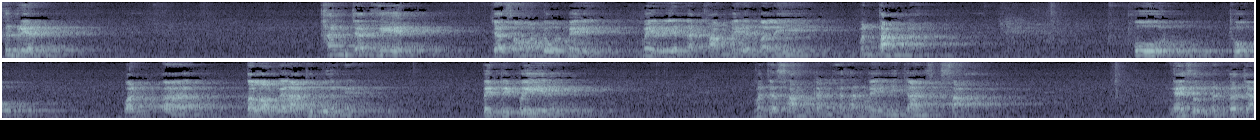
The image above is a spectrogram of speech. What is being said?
ขึ้นเรียน ท่านจะเทศจะสอนโดยไม่ไม่เรียนนักธรรมไม่เรียนบาลีมันตันนะพูดทุกวันตลอดเวลาทุกเดือนเนี่ย เป็นปีๆเนี่ย มันจะซ้ำกันถ้าท่านไม่มีการศึกษาในสุดมันก็จะ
